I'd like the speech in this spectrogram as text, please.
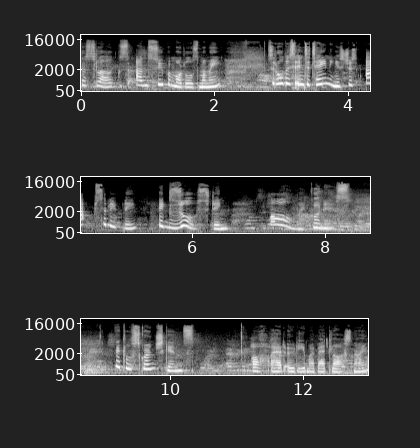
Argus slugs and supermodels, Mummy. Said all this entertaining is just absolutely exhausting. Oh my goodness. Little scrunchkins. Oh, I had Odie in my bed last night.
